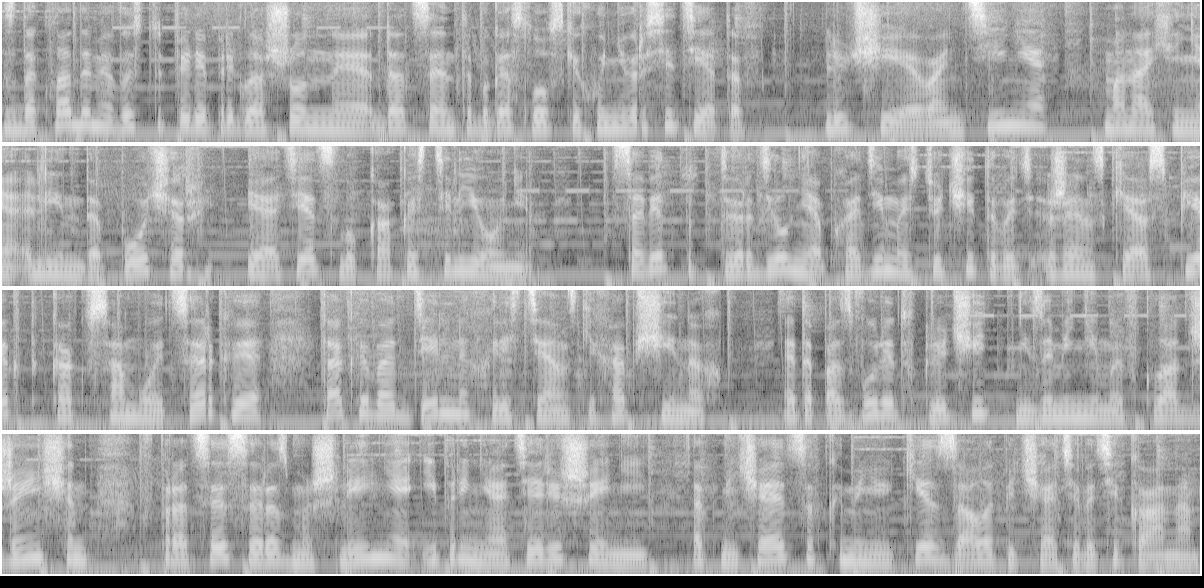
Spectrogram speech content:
с докладами выступили приглашенные доценты богословских университетов Лючия Вантини, монахиня Линда Почер и отец Лука Кастильони. Совет подтвердил необходимость учитывать женский аспект как в самой церкви, так и в отдельных христианских общинах, это позволит включить незаменимый вклад женщин в процессы размышления и принятия решений, отмечается в коммюнике зала печати Ватикана.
